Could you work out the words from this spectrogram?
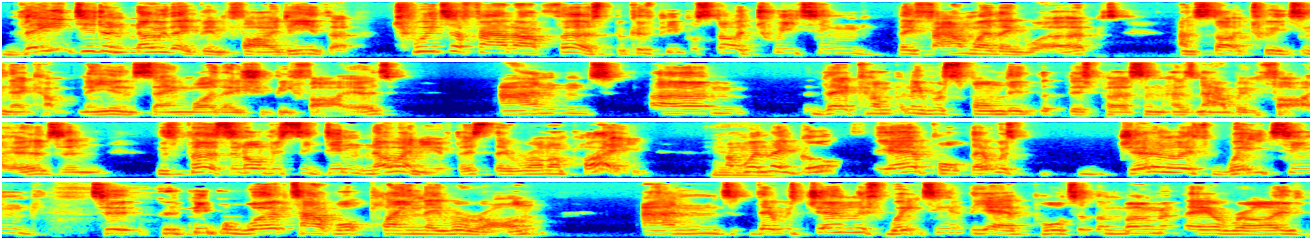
They didn't know they'd been fired either. Twitter found out first because people started tweeting, they found where they worked and started tweeting their company and saying why they should be fired. And um, their company responded that this person has now been fired. And this person obviously didn't know any of this. They were on a plane. Yeah. And when they got to the airport, there was journalists waiting to because people worked out what plane they were on, and there was journalists waiting at the airport at the moment they arrived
